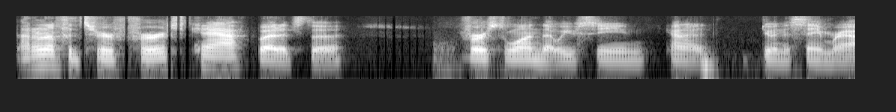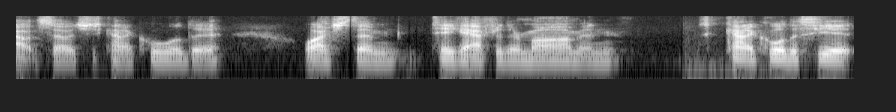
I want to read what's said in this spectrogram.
I don't know if it's her first calf, but it's the first one that we've seen kind of doing the same route. So it's just kind of cool to watch them take after their mom, and it's kind of cool to see it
